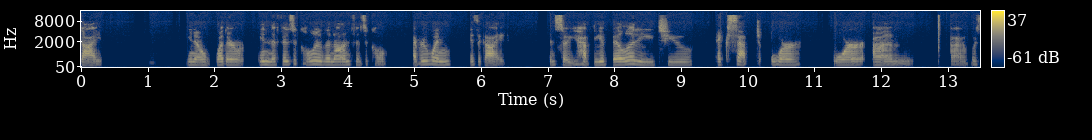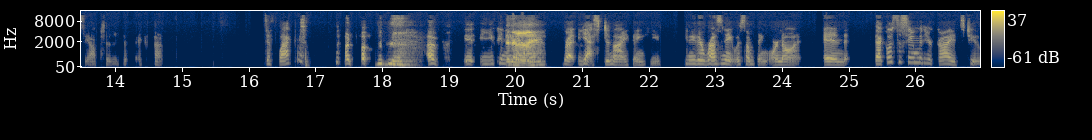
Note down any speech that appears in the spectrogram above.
guide, you know, whether in the physical or the non physical, everyone is a guide. And so you have the ability to accept or or um uh, what's the opposite of accept? Deflect? No, no. uh, it, you can deny. Either, re- yes deny thank you. You can either resonate with something or not. And that goes the same with your guides too.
